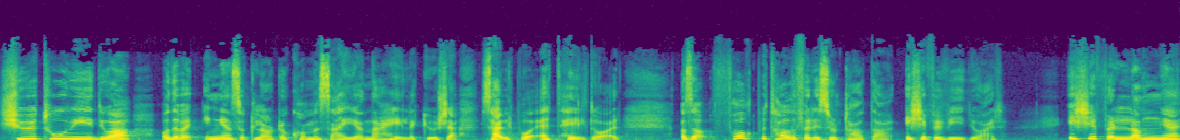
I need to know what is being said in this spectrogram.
22 videoer, og det var ingen som klarte å komme seg gjennom hele kurset, selv på et helt år. Altså, folk betaler for resultater, ikke for videoer. Ikke for lange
